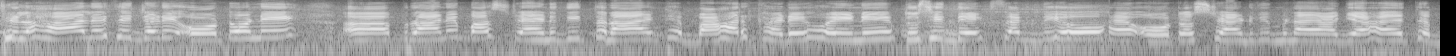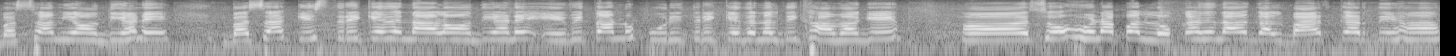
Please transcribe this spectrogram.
ਫਿਲਹਾਲ ਇੱਥੇ ਜਿਹੜੇ ਆਟੋ ਨੇ ਪੁਰਾਣੇ ਬੱਸ ਸਟੈਂਡ ਦੀ ਤਰ੍ਹਾਂ ਇੱਥੇ ਬਾਹਰ ਖੜੇ ਹੋਏ ਨੇ। ਤੁਸੀਂ ਦੇਖ ਸਕਦੇ ਹੋ ਹੈ ਆਟੋ ਸਟੈਂਡ ਵੀ ਬਣਾਇਆ ਗਿਆ ਹੈ ਇੱਥੇ ਬੱਸਾਂ ਵੀ ਆਉਂਦੀਆਂ ਨੇ। ਬੱਸਾਂ ਕਿਸ ਤਰੀਕੇ ਦੇ ਨਾਲ ਆਉਂਦੀਆਂ ਨੇ ਇਹ ਵੀ ਤੁਹਾਨੂੰ ਪੂਰੀ ਤਰੀਕੇ ਦੇ ਨਾਲ ਦਿਖਾਵਾਂਗੇ। ਸੋ ਹੁਣ ਆਪਾਂ ਲੋਕਾਂ ਦੇ ਨਾਲ ਗੱਲਬਾਤ ਕਰਦੇ ਹਾਂ।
